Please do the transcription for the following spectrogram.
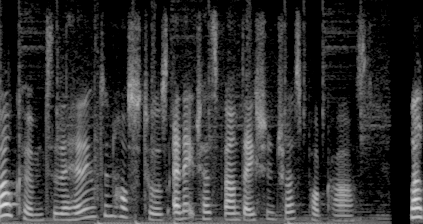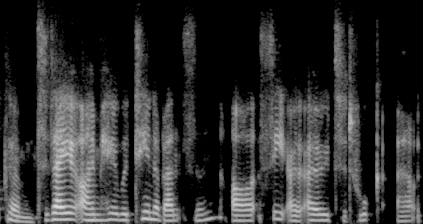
Welcome to the Hillingdon Hospitals NHS Foundation Trust podcast. Welcome. Today I'm here with Tina Benson, our COO, to talk about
